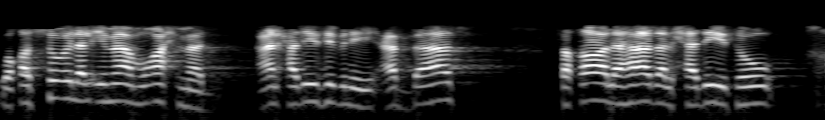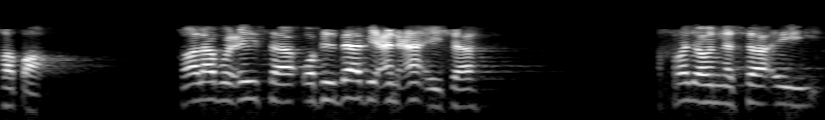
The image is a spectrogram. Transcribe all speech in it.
وقد سئل الإمام أحمد عن حديث ابن عباس فقال هذا الحديث خطأ. قال أبو عيسى وفي الباب عن عائشة أخرجه النسائي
